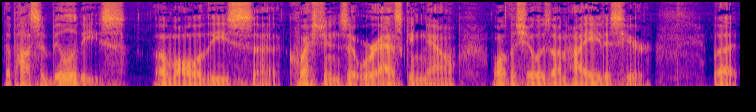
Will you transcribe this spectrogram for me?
the possibilities of all of these uh, questions that we're asking now while the show is on hiatus here. But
